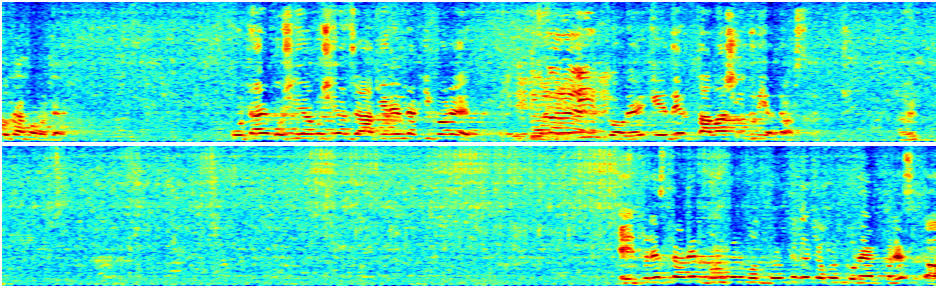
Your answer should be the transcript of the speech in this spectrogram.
কোথায় পাওয়া যায়? কোথায় বসিয়া বসিয়া জাকিরিনরা কি করে? করে? এদের তালাশি দুনিয়াতে আসছে। এই ফেরেস্তাদের গ্রুপের মধ্য থেকে যখন কোন এক ফেরেস্তা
